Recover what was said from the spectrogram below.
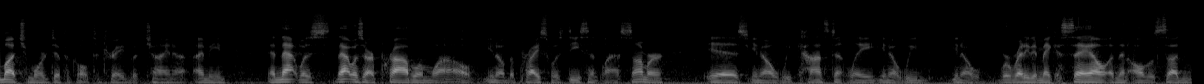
much more difficult to trade with China. I mean, and that was that was our problem. While you know the price was decent last summer, is you know we constantly you know we you know we're ready to make a sale, and then all of a sudden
